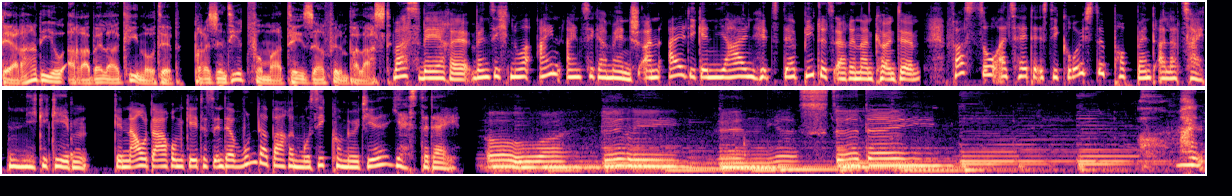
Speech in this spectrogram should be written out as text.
Der Radio Arabella Kinotipp, präsentiert vom Malteser Filmpalast. Was wäre, wenn sich nur ein einziger Mensch an all die genialen Hits der Beatles erinnern könnte? Fast so, als hätte es die größte Popband aller Zeiten nie gegeben. Genau darum geht es in der wunderbaren Musikkomödie Yesterday. Oh, I believe in yesterday. Mann,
